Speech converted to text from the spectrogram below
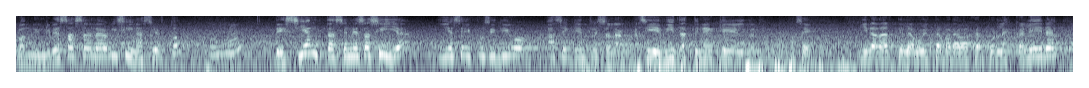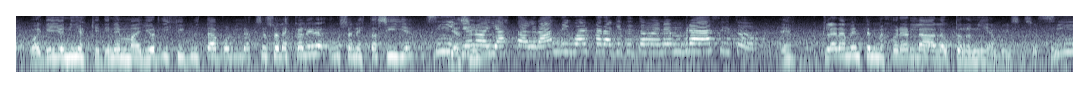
cuando ingresas a la piscina, ¿cierto? Te sientas en esa silla y ese dispositivo hace que entres al agua. Así evitas tener que, no sé, ir a darte la vuelta para bajar por la escalera o aquellos niños que tienen mayor dificultad por el acceso a la escalera usan esta silla Sí, y que así uno ya está grande igual para que te tomen en brazos y todo. es claramente mejorar la, la autonomía, pues, ¿cierto? Sí,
